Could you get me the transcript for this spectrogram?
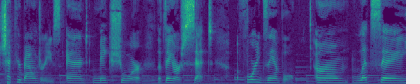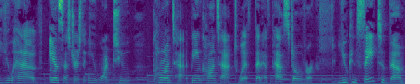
check your boundaries and make sure that they are set. For example, um, let's say you have ancestors that you want to contact, be in contact with that have passed over. You can say to them,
